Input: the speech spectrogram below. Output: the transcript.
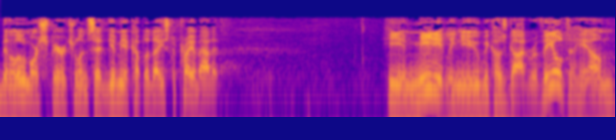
been a little more spiritual and said, give me a couple of days to pray about it. He immediately knew because God revealed to him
